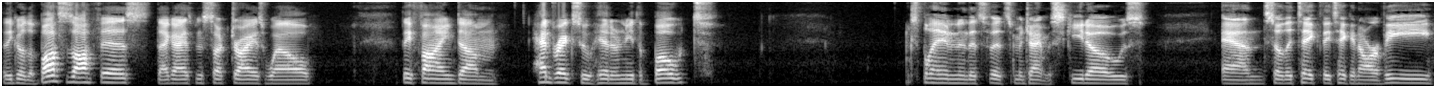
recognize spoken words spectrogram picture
And they go to the boss's office. That guy's been sucked dry as well. They find um, Hendricks who hid underneath the boat, explaining that it's, giant mosquitoes. And so they take they take an RV,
